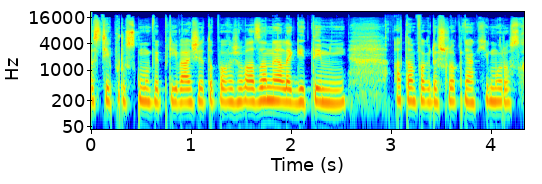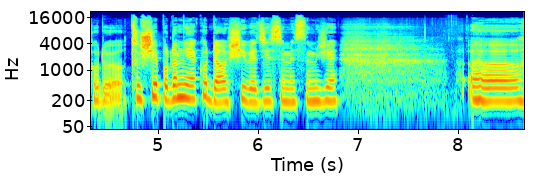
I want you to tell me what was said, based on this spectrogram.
z těch průzkumů vyplývá, že to považovala za nelegitimní a tam fakt došlo k nějakému rozchodu, jo. Což je podle mě jako další věc, že si myslím, že Uh,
